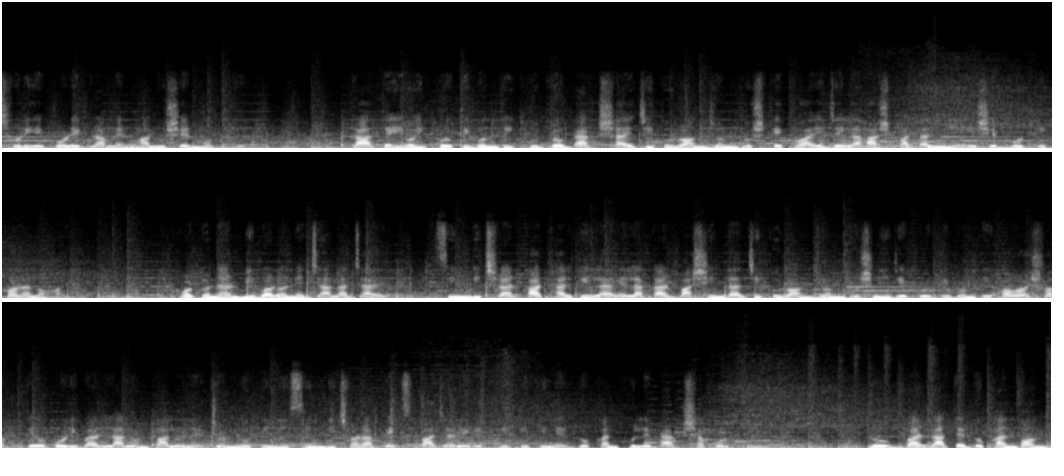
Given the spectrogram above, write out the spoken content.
ছড়িয়ে পড়ে গ্রামের মানুষের মধ্যে। রাতেই ওই প্রতিবন্ধী ক্ষুদ্র ব্যবসায় জিতু রঞ্জন ঘোষকে খোয়াই জেলা হাসপাতাল নিয়ে এসে ভর্তি করানো হয়। ঘটনার বিবরণে জানা যায় সিন্দিছড়ার কাঁঠালটিলা এলাকার বাসিন্দা জিতু রঞ্জন ঘোষ নিজে প্রতিবন্ধী হওয়া সত্ত্বেও পরিবার লালন পালনের জন্য তিনি সিন্দিছড়া পেক্স বাজারে একটি টিফিনের দোকান খুলে ব্যবসা করতেন। রোববার রাতে দোকান বন্ধ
